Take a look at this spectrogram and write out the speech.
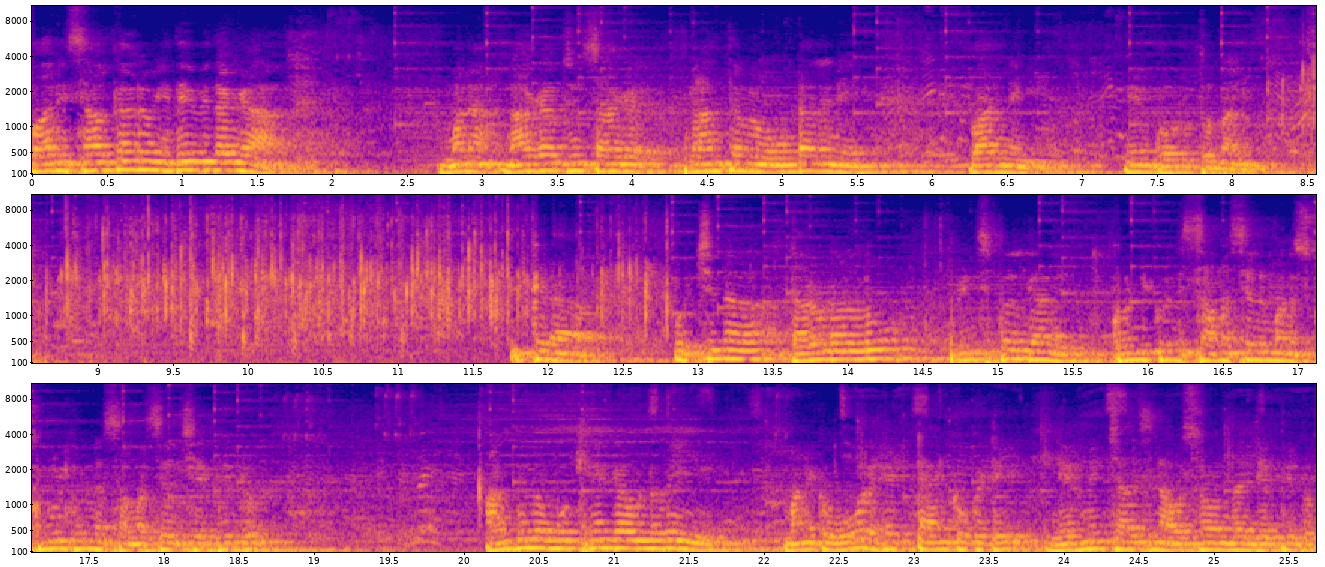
వారి సహకారం ఇదే విధంగా మన నాగార్జున సాగర్ ప్రాంతంలో ఉండాలని వారిని నేను కోరుతున్నాను. ఇక్కడ వచ్చిన తరుణంలో ప్రిన్సిపల్ గారు కొన్ని కొన్ని సమస్యలు మన స్కూల్కి ఉన్న సమస్యలు చెప్పిండ్రు అందులో ముఖ్యంగా ఉన్నది మనకు ఓవర్ హెడ్ ట్యాంక్ ఒకటి నిర్మించాల్సిన అవసరం ఉందని చెప్పిండ్రు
